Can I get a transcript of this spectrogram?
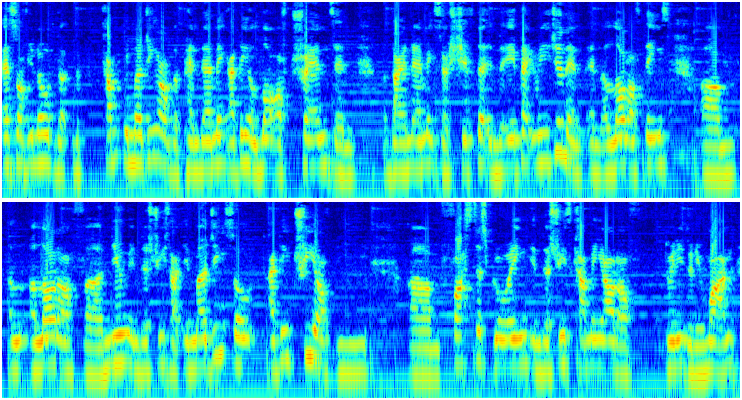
as of you know the, the emerging out of the pandemic, I think a lot of trends and dynamics have shifted in the APAC region, and, and a lot of things, um, a, a, lot of uh, new industries are emerging. So I think three of the um, fastest growing industries coming out of 2021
